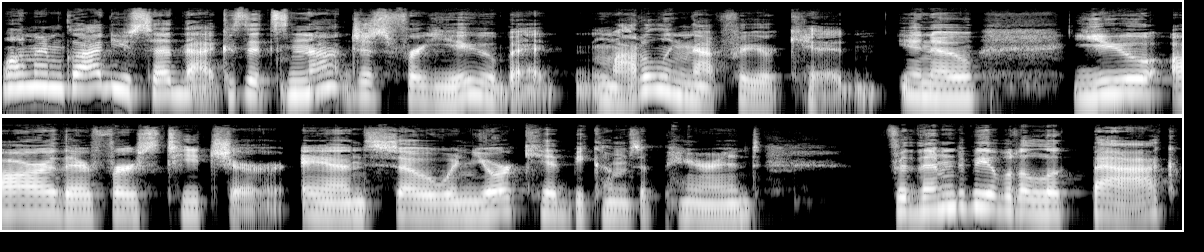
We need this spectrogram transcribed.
Well, and I'm glad you said that because it's not just for you, but modeling that for your kid. You know, you are their first teacher. And so when your kid becomes a parent, for them to be able to look back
